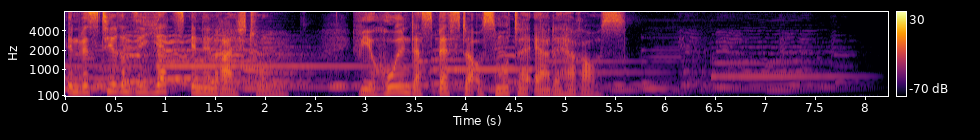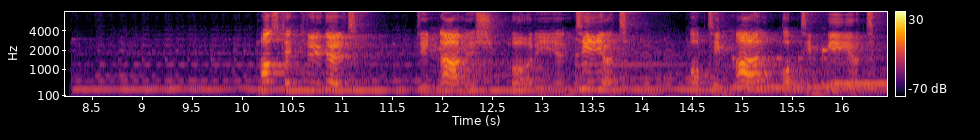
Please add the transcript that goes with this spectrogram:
Investieren Sie jetzt in den Reichtum. Wir holen das Beste aus Mutter Erde heraus. Ausgeklügelt, dynamisch orientiert, optimal optimiert.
